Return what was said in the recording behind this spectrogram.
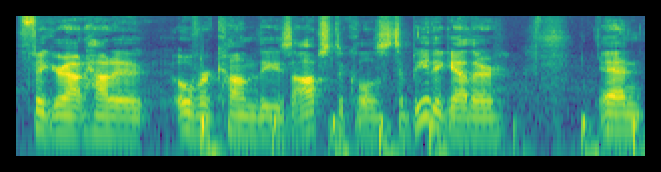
figure out how to overcome these obstacles to be together. And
